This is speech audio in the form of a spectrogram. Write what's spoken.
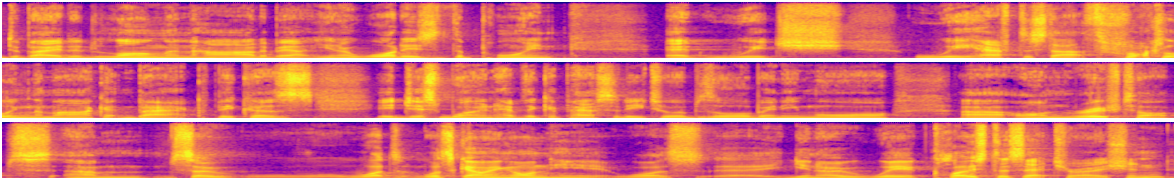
debated long and hard about. You know, what is the point at which we have to start throttling the market back because it just won't have the capacity to absorb any more uh, on rooftops. Um, so what's what's going on here was, uh, you know, we're close to saturation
